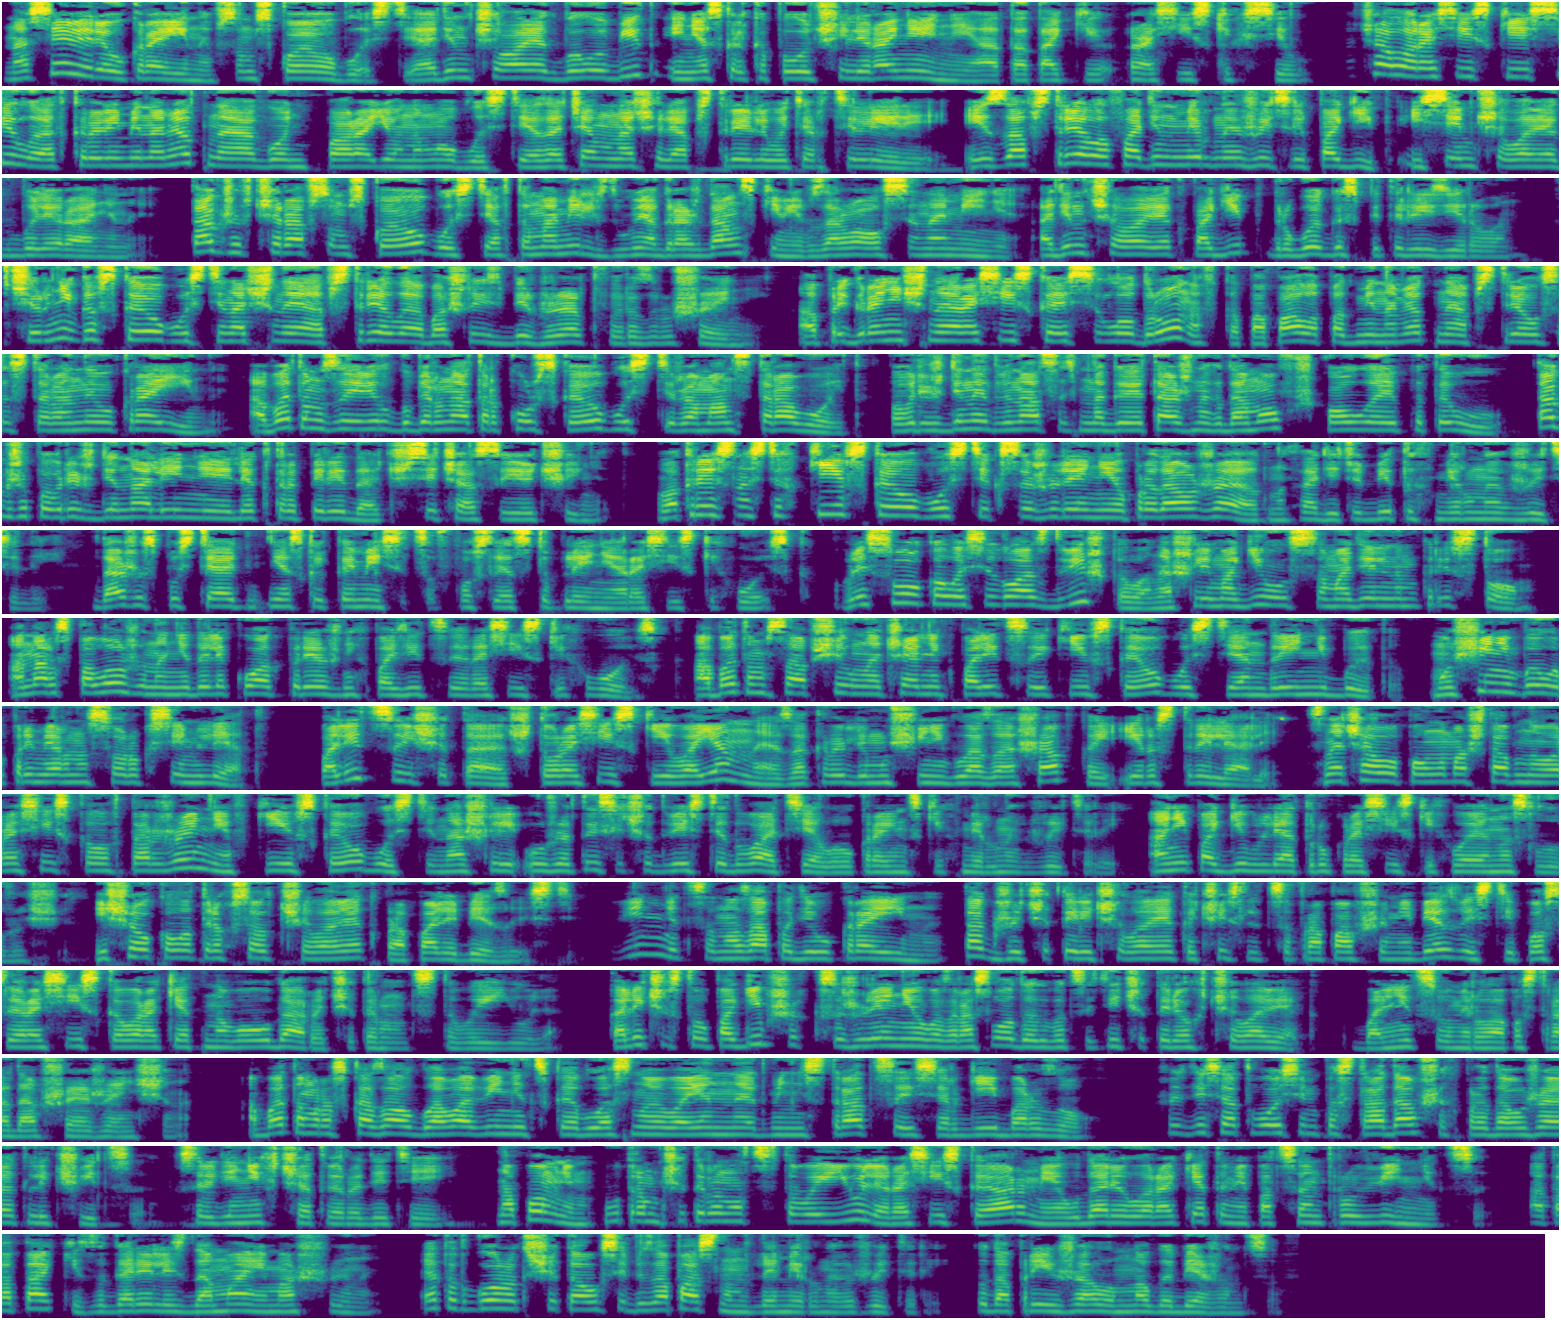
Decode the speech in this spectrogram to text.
На севере Украины, в Сумской области, один человек был убит и несколько получили ранения от атаки российских сил. Сначала российские силы открыли минометный огонь по районам области, а затем начали обстреливать артиллерией. Из-за обстрелов один мирный житель погиб, и семь человек были ранены. Также вчера в Сумской области автомобиль с двумя гражданскими взорвался на мине. Один человек погиб, другой госпитализирован. В Черниговской области ночные обстрелы обошлись без жертв и разрушений а приграничное российское село Дроновка попало под минометный обстрел со стороны Украины. Об этом заявил губернатор Курской области Роман Старовойт. Повреждены 12 многоэтажных домов, школа и ПТУ. Также повреждена линия электропередач, сейчас ее чинят. В окрестностях Киевской области, к сожалению, продолжают находить убитых мирных жителей, даже спустя несколько месяцев после отступления российских войск. В лесу около седла Сдвижкова нашли могилу с самодельным крестом. Она расположена недалеко от прежних позиций российских войск. Об этом сообщил начальник полиции Киевской области Андрей Небытов. Мужчине было примерно 47 лет. Полиция считает, что российские военные закрыли мужчине глаза шапкой и расстреляли. С начала полномасштабного российского вторжения в Киевской области нашли уже 1202 тела украинских мирных жителей. Они погибли от рук российских военнослужащих. Еще около 300 человек пропали без вести. Винница на западе Украины. Также четыре человека числятся пропавшими без вести после российского ракетного удара 14 июля. Количество погибших, к сожалению, возросло до 24 человек. В больнице умерла пострадавшая женщина. Об этом рассказал глава Винницкой областной военной администрации Сергей Борзов. 68 пострадавших продолжают лечиться, среди них четверо детей. Напомним, утром 14 июля российская армия ударила ракетами по центру Винницы. От атаки загорелись дома и машины. Этот город считался безопасным для мирных жителей. Туда приезжало много беженцев.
